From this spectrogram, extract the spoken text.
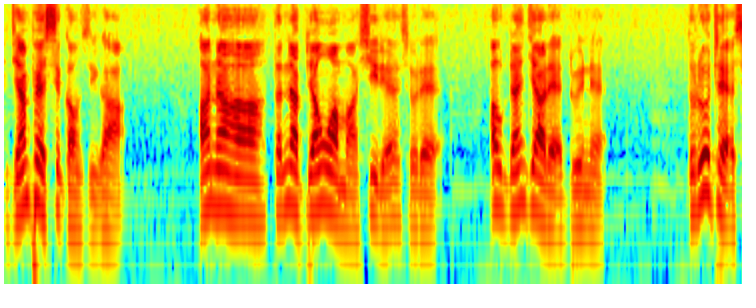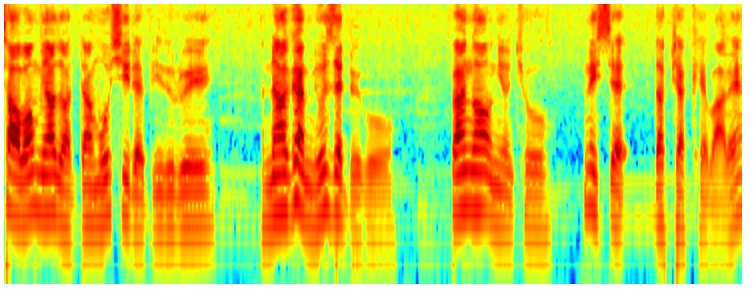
အကြမ်းဖက်စစ်ကောင်စီကအာနာဟာတနတ်ပြောင်းဝမှာရှိတယ်ဆိုတော့အောက်တန်းကြတဲ့အတွေးနဲ့ သူတို့ထက်အစာပေါင်းများစွာတန်မိုးရှိတဲ့ပြည်သူတွေအနာဂတ်မျိုးဆက်တွေကိုပန်းကောင်းအညွန့်ချိုးနှိပ်စက်တပ်ဖြတ်ခဲ့ပါတယ်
